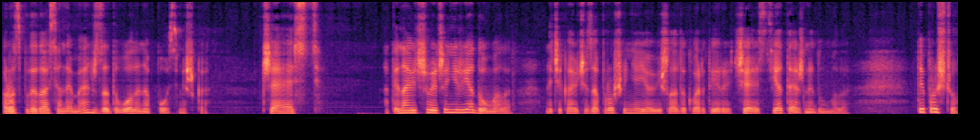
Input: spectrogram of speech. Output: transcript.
розплилася не менш задоволена посмішка. Честь! А ти навіть швидше, ніж я думала. Не чекаючи запрошення, я увійшла до квартири. Честь, я теж не думала. Ти про що?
